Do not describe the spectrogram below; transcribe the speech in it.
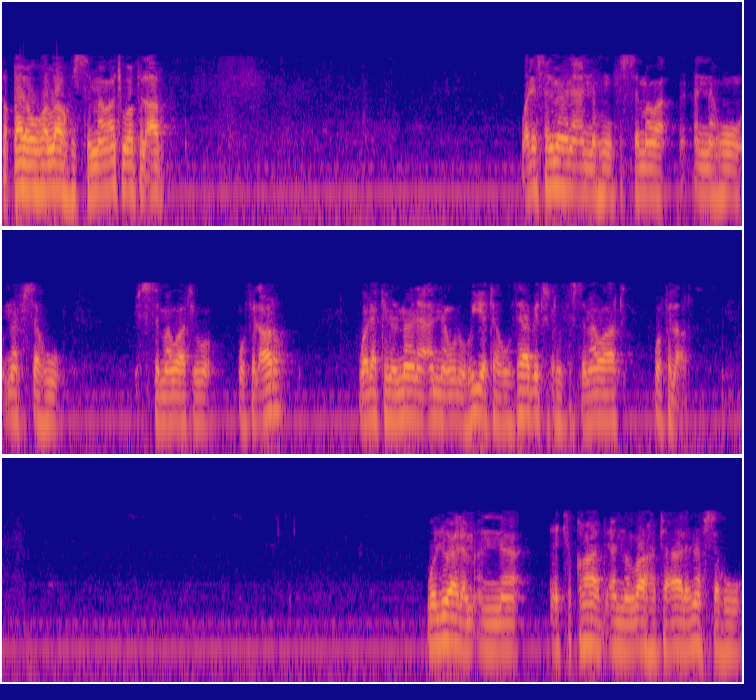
فقال وهو الله في السماوات وفي الأرض. وليس المعنى أنه في السماوات أنه نفسه في السماوات وفي الأرض. ولكن المعنى أن ألوهيته ثابتة في السماوات وفي الأرض. وليعلم أن اعتقاد أن الله تعالى نفسه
